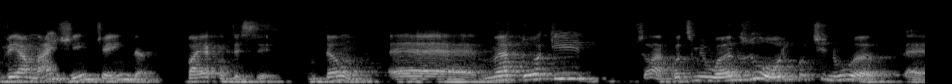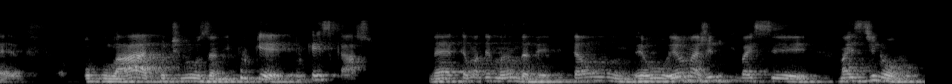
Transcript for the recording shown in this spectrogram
ver mais gente ainda, vai acontecer. Então, é, não é à toa que, sei lá, quantos mil anos o ouro continua é, popular, continua usando. E por quê? Porque é escasso. Né? Tem uma demanda dele. Então, eu, eu imagino que vai ser. Mas, de novo,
